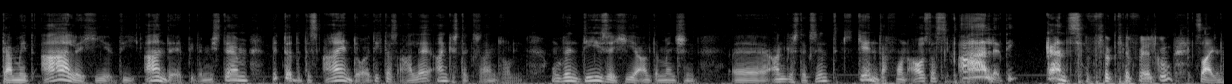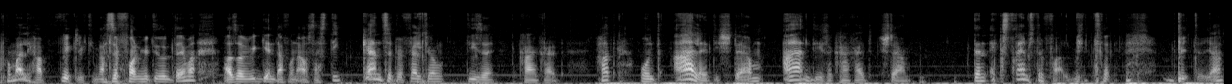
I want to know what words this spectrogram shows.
damit alle hier, die an der Epidemie sterben, bedeutet es eindeutig, dass alle angesteckt sein sollen. Und wenn diese hier alte Menschen äh, angesteckt sind, gehen davon aus, dass alle, die ganze Bevölkerung, sagen wir mal, ich habe wirklich die Nase voll mit diesem Thema, also wir gehen davon aus, dass die ganze Bevölkerung diese Krankheit hat und alle, die sterben an dieser Krankheit, sterben. den extremsten Fall, bitte. bitte, ja.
